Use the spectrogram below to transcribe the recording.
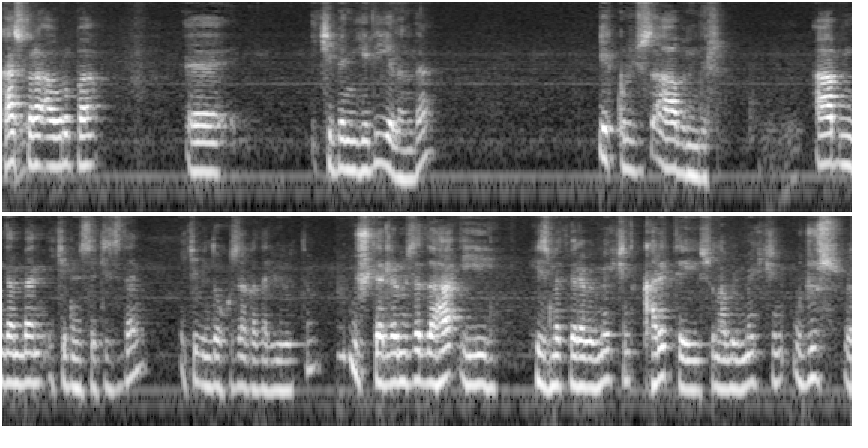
Gastro Avrupa e, 2007 yılında ilk kurucusu abimdir. Abimden ben 2008'den 2009'a kadar yürüttüm. Müşterilerimize daha iyi hizmet verebilmek için, kaliteyi sunabilmek için, ucuz ve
